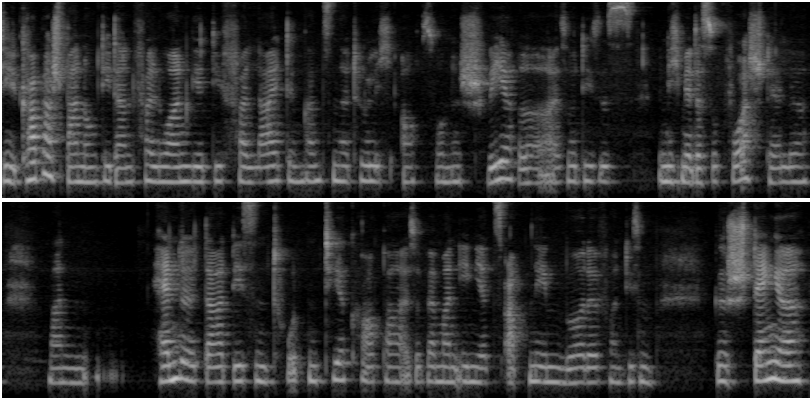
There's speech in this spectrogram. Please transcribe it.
die Körperspannung, die dann verloren geht, die verleiht dem Ganzen natürlich auch so eine Schwere. Also dieses, wenn ich mir das so vorstelle, man händelt da diesen toten Tierkörper, also wenn man ihn jetzt abnehmen würde von diesem Gestänge,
